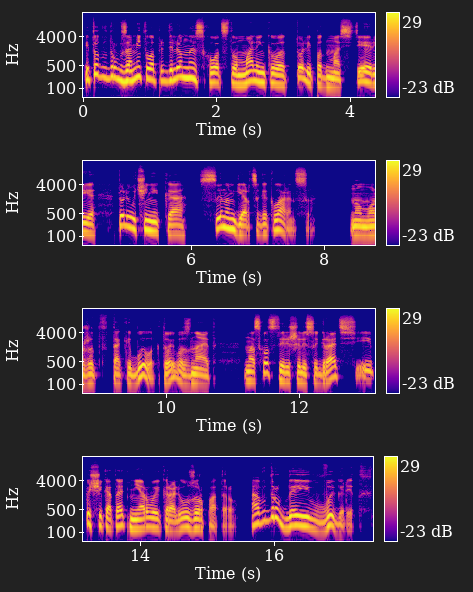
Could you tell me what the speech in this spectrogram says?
и тот вдруг заметил определенное сходство маленького то ли подмастерья, то ли ученика с сыном герцога Кларенса. Но, может, так и было, кто его знает. На сходстве решили сыграть и пощекотать нервы королю-узурпатору. А вдруг да и выгорит.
